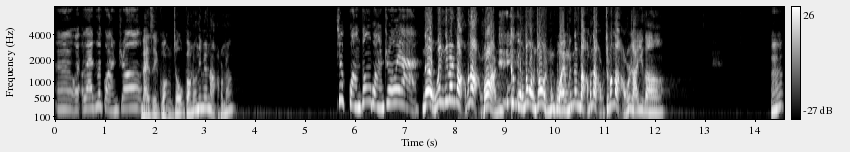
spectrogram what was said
嗯，我我来自广州，来自于广州，广州那边暖和吗？就广东广州呀。那我问你那边暖不暖和？你跟广东广州有什么关系？我问那暖不暖和？这不哪乎是啥意思啊？嗯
